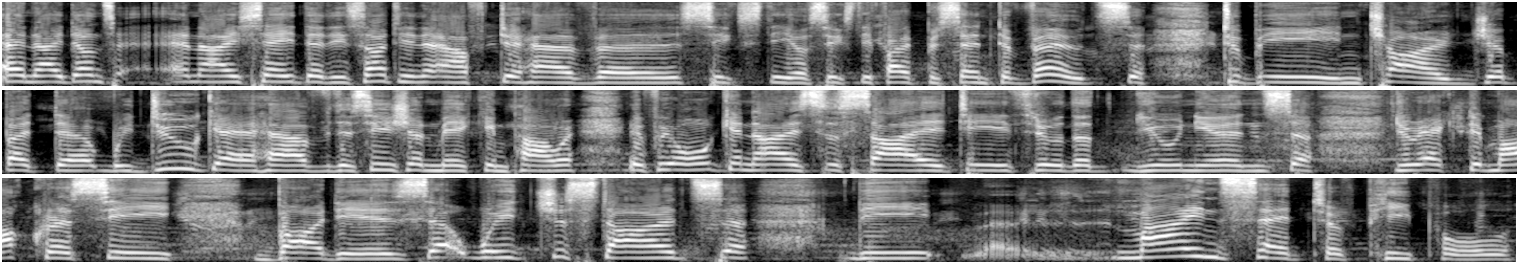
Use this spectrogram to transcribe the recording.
And I don't, and I say that it's not enough to have uh, 60 or 65 percent of votes to be in charge, but uh, we do get, have decision-making power if we organize society through the unions, uh, direct democracy bodies, uh, which starts the mindset of people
